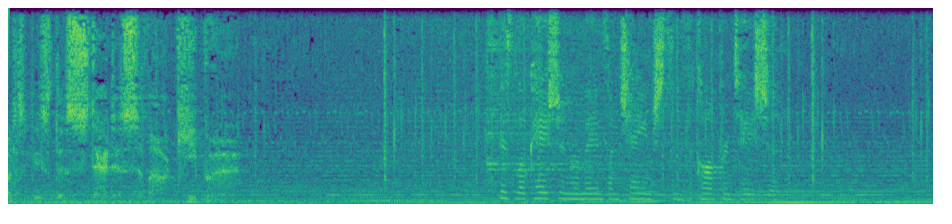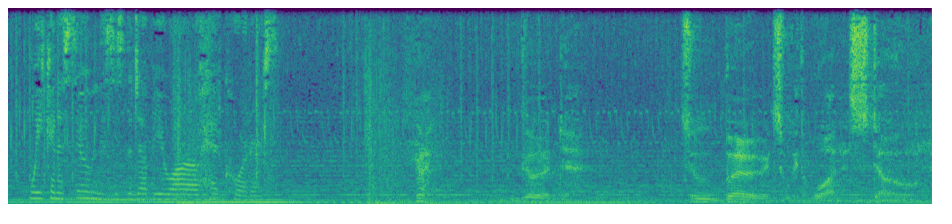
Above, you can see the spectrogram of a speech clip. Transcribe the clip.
What is the status of our keeper? His location remains unchanged since the confrontation. We can assume this is the WRO headquarters. Good. Two birds with one stone.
